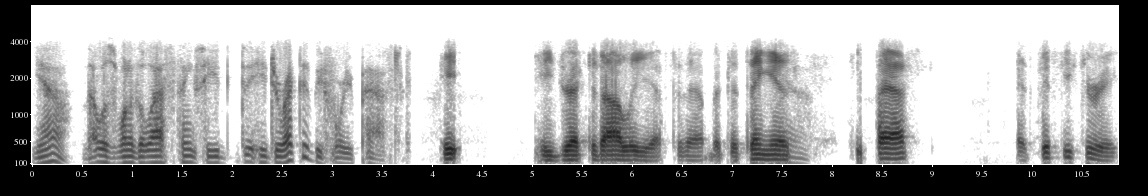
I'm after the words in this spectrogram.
Yeah, that was one of the last things he he directed before he passed. He he directed Ali after that, but the thing is, yeah. he passed at 53,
